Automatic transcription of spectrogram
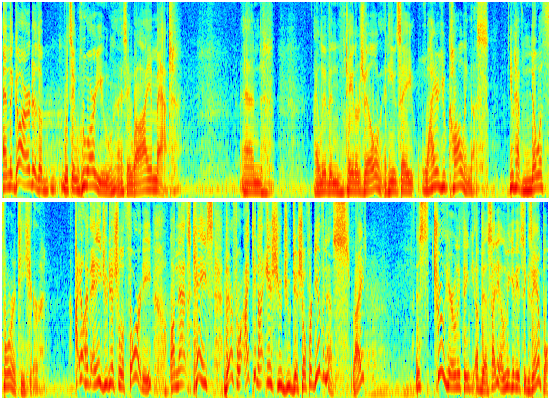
And the guard the, would say, Who are you? And I say, Well, I am Matt. And I live in Taylorsville, and he would say, Why are you calling us? You have no authority here. I don't have any judicial authority on that case, therefore, I cannot issue judicial forgiveness, right? It's true here when we think of this idea. Let me give you this example.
